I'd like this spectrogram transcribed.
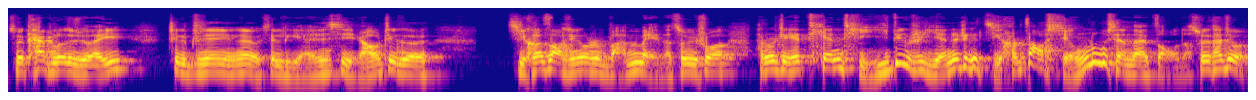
所以开普勒就觉得，哎，这个之间应该有些联系。然后这个几何造型又是完美的，所以说他说这些天体一定是沿着这个几何造型路线在走的。所以他就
